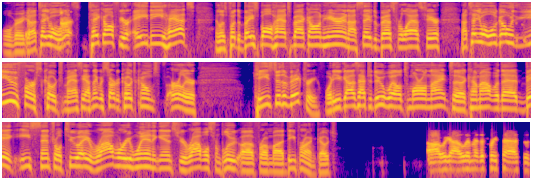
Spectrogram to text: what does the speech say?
Well, very good. I tell you what, well, let's take off your AD hats and let's put the baseball hats back on here. And I saved the best for last here. And I tell you what, we'll go with you first, Coach Massey. I think we started Coach Combs earlier keys to the victory. What do you guys have to do well tomorrow night to come out with that big East Central 2A rivalry win against your rivals from Blue uh, from uh, Deep Run, Coach? Uh, we got to limit the free passes.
